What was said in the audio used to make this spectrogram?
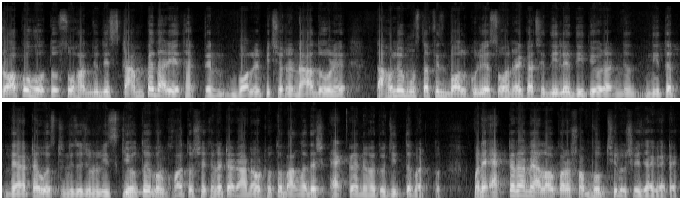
ড্রপও হতো, সোহান যদি স্টাম্পে দাঁড়িয়ে থাকতেন, বলের পিছনে না দৌড়ে তাহলে মুস্তাফিজ বল কুড়িয়ে সোহানের কাছে দিলে দ্বিতীয় রান নিতে নেওয়াটা ওয়েস্ট ইন্ডিজের জন্য রিস্কি হতো এবং হয়তো সেখানে একটা রান আউট হতো, বাংলাদেশ এক রানে হয়তো জিততে পারতো। মানে একটা রান অ্যালাউ করা সম্ভব ছিল সেই জায়গাটায়।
